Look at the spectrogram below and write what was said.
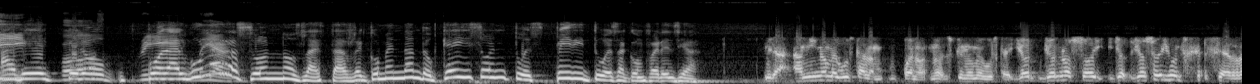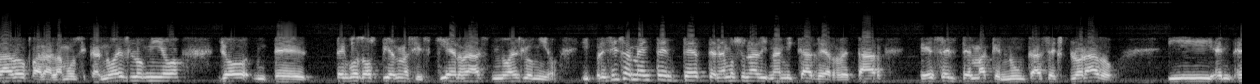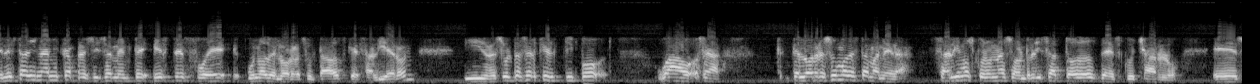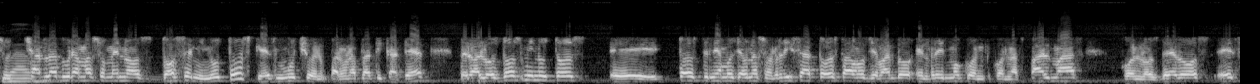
A ver, pero por alguna razón nos la estás recomendando. ¿Qué hizo en tu espíritu esa conferencia? Mira, a mí no me gusta la, bueno, no es que no me gusta. Yo yo no soy yo yo soy un cerrado para la música, no es lo mío. Yo eh, tengo dos piernas izquierdas, no es lo mío. Y precisamente en TED tenemos una dinámica de retar, que es el tema que nunca has explorado. Y en, en esta dinámica precisamente este fue uno de los resultados que salieron y resulta ser que el tipo, wow, o sea, te lo resumo de esta manera. Salimos con una sonrisa todos de escucharlo. Eh, su wow. charla dura más o menos 12 minutos, que es mucho para una plática TED, pero a los dos minutos eh, todos teníamos ya una sonrisa, todos estábamos llevando el ritmo con, con las palmas, con los dedos. Es,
